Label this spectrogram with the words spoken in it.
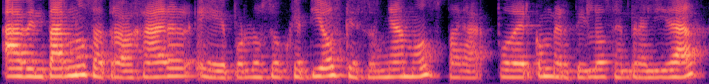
a aventarnos a trabajar eh, por los objetivos que soñamos para poder convertirlos en realidad.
